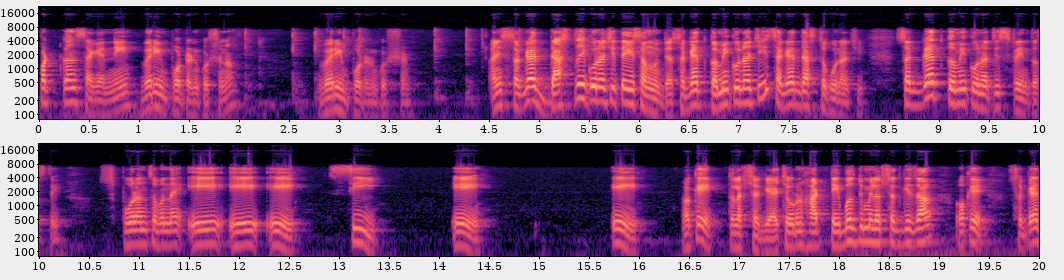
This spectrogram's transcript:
पटकन सगळ्यांनी व्हेरी इम्पॉर्टंट क्वेश्चन हा. व्हेरी इम्पॉर्टंट क्वेश्चन आणि सगळ्यात जास्तही कोणाची तेही सांगून द्या. सगळ्यात कमी कोणाची? सगळ्यात जास्त कोणाची? सगळ्यात कमी कोणाची स्ट्रेंथ असते? पोरांचं म्हणणं आहे ए ए ए सी ए ए ओके तर लक्षात घ्या. याच्यावरून हा टेबल तुम्ही लक्षात घे जा. ओके सगळ्यात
